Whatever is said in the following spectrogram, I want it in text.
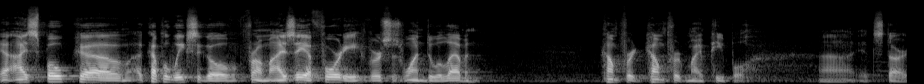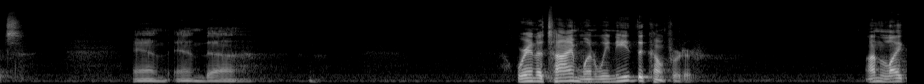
I spoke uh, a couple of weeks ago from Isaiah 40, verses 1 to 11. Comfort, comfort my people, uh, it starts. And, and uh, we're in a time when we need the comforter. Unlike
